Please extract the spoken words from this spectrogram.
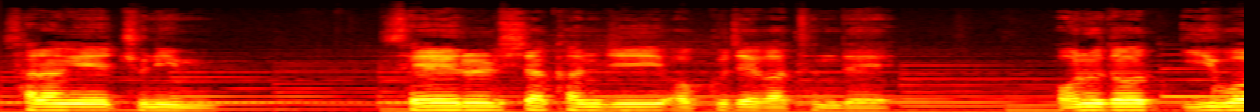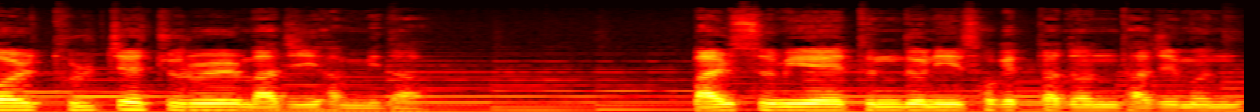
사랑의 주님, 새해를 시작한 지 엊그제 같은데 어느덧 2월 둘째 주를 맞이합니다. 말씀 위에 든든히 서겠다던 다짐은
